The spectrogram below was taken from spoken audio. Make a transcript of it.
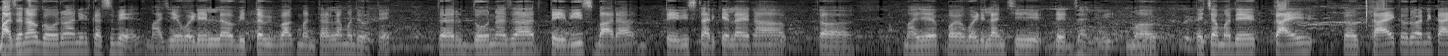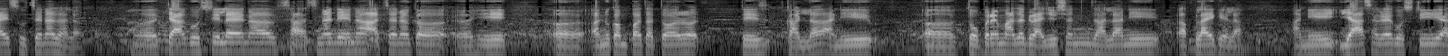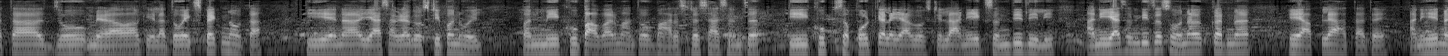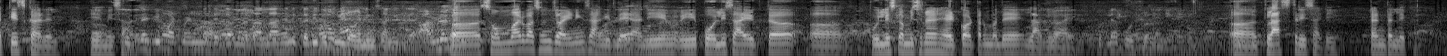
माझं नाव गौरव अनिल कसबे. आहे माझे वडील वित्त विभाग मंत्रालयामध्ये होते. तर दोन हजार तेवीस बारा तेवीस तारखेला आहे ना माझे प वडिलांची डेथ झाली. मग त्याच्यामध्ये काय काय करू आणि काय सूचना झालं? मग त्या गोष्टीला आहे ना शासनाने ना अचानक हे अनुकंपा तत्वावर ते काढलं आणि तोपर्यंत माझं ग्रॅज्युएशन झालं आणि अप्लाय केला. आणि या सगळ्या गोष्टी आता जो मेळावा केला तो एक्सपेक्ट नव्हता की आहे ना या सगळ्या गोष्टी पण होईल. पण मी खूप आभार मानतो महाराष्ट्र शासनचं की खूप सपोर्ट केला या गोष्टीला आणि एक संधी दिली. आणि या संधीचं सोनं करणं हे आपल्या हातात आहे आणि हे नक्कीच करेल हे मी सांगतो डिपार्टमेंटमध्ये करण्यात आलं आहे आणि कधीपासून जॉईनिंग सांगितलं सोमवारपासून जॉईनिंग सांगितले आणि मी पोलीस आयुक्त पोलीस कमिशनर हेडक्वार्टरमध्ये लागलो आहे. कुठल्या अ, क्लास थ्रीसाठी टँटल लेखन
